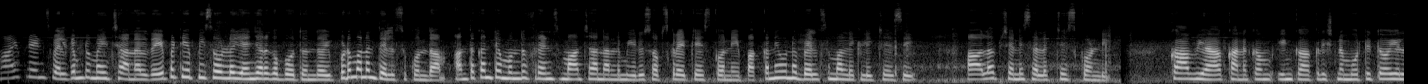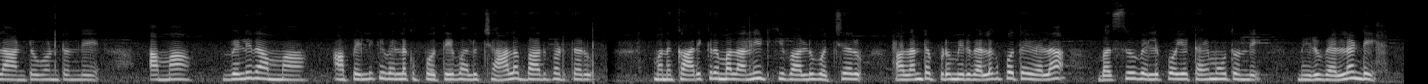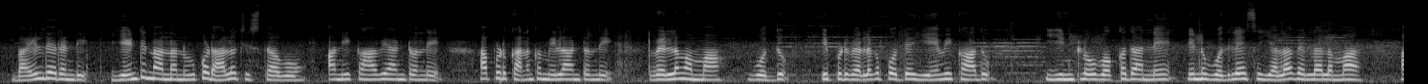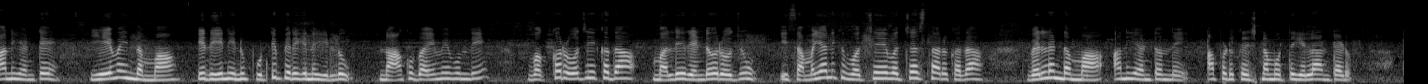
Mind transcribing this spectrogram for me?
Hi friends welcome to my channel రేపటి ఎపిసోడ్లో ఏం జరగబోతుందో ఇప్పుడు మనం తెలుసుకుందాం. అంతకంటే ముందు ఫ్రెండ్స్ మా ఛానల్ని మీరు సబ్స్క్రైబ్ చేసుకొని పక్కనే ఉన్న బెల్ మళ్ళీ క్లిక్ చేసి ఆల్ ఆప్షన్ని సెలెక్ట్ చేసుకోండి. కావ్య కనకం ఇంకా కృష్ణమూర్తితో ఇలా అంటూ ఉంటుంది. అమ్మా వెళ్ళిరా అమ్మా. ఆ పెళ్ళికి వెళ్ళకపోతే వాళ్ళు చాలా బాధపడతారు. మన కార్యక్రమాలన్నిటికీ వాళ్ళు వచ్చారు. అలాంటప్పుడు మీరు వెళ్ళకపోతే ఎలా? బస్సు వెళ్ళిపోయే టైం అవుతుంది. మీరు వెళ్ళండి. బయలుదేరండి. ఏంటి నాన్న నువ్వు కూడా ఆలోచిస్తావు? అని కావ్య అంటుంది. అప్పుడు కనకం ఇలా అంటుంది. వెళ్ళమమ్మా వద్దు. ఇప్పుడు వెళ్ళకపోతే ఏమీ కాదు. ఇంట్లో ఒక్కదాన్నే నిన్ను వదిలేసి ఎలా వెళ్ళాలమ్మా? అని అంటే ఏమైందమ్మా? ఇది నేను పుట్టి పెరిగిన ఇల్లు. నాకు భయమే ఉంది ఒక్క రోజే కదా. మళ్ళీ రెండో రోజు. ఈ సమయానికి వచ్చే వచ్చేస్తారు కదా. వెళ్ళండమ్మా అని అంటుంది. అప్పుడు కృష్ణమూర్తి ఇలా అంటాడు.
